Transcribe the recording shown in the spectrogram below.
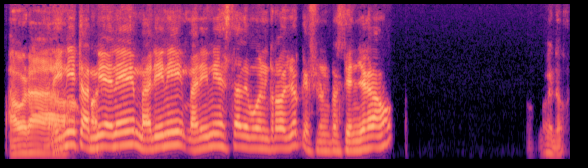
ahora Marini también, ¿eh? Marini, Marini está de buen rollo, que es un recién llegado. Bueno.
